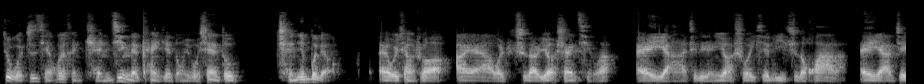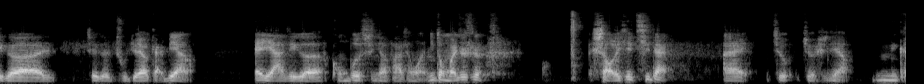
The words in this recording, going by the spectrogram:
就我之前会很沉浸的看一些东西，我现在都沉浸不了。哎，我想说，哎呀，我知道又要煽情了。哎呀，这个人又要说一些励志的话了。哎呀，这个这个主角要改变了。哎呀，这个恐怖的事情要发生了，你懂吗？就是少了一些期待。哎，就就是这样。那个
